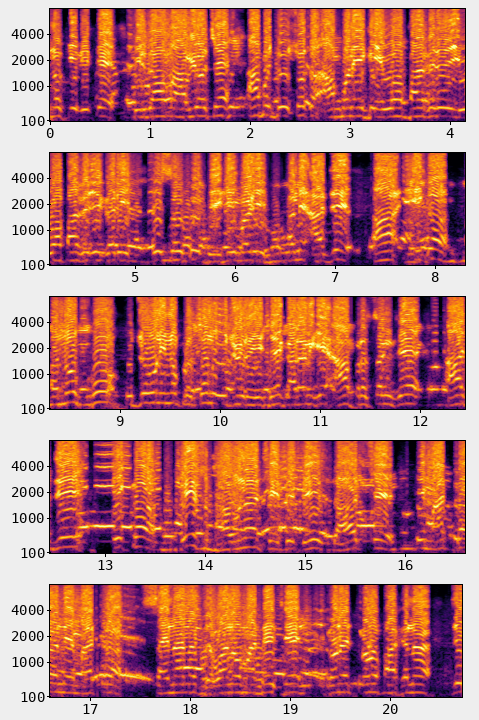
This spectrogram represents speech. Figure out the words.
અનોખી રીતે બિરદાવવામાં આવ્યો છે. આપ જોશો તો આ એક યુવા પાક જે યુવા પાક જે કરી, એ સૌ ભેગી મળી. અને આજે આ એક અનોખો ઉજવણીનો પ્રસંગ ઉજવી રહી છે, કારણ કે આ પ્રસંગ છે, આજે એક દેશ ભાવના છે, જે દેશ દાજ છે, એ માત્ર અને માત્ર સેનાના જવાનો માટે છે. ત્રણે ત્રણ પાકના જે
